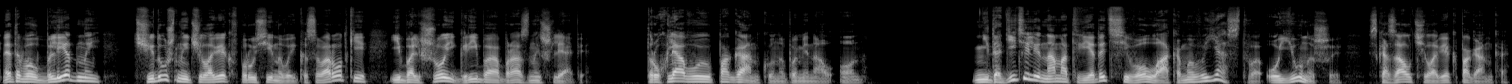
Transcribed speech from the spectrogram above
Это был бледный, тщедушный человек в парусиновой косоворотке и большой грибообразной шляпе. Трухлявую поганку, напоминал он. «Не дадите ли нам отведать всего лакомого яства, о юноши?» — сказал человек-поганка.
